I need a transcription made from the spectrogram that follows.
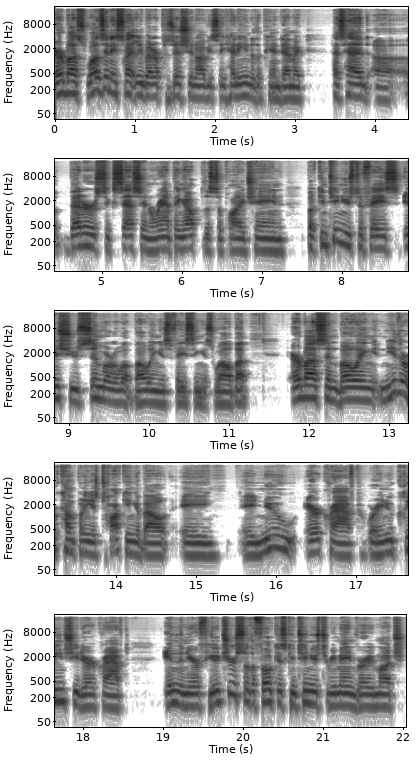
Airbus was in a slightly better position, obviously heading into the pandemic, has had uh, better success in ramping up the supply chain, but continues to face issues similar to what Boeing is facing as well. But Airbus and Boeing, neither company is talking about a a new aircraft or a new clean sheet aircraft in the near future. So the focus continues to remain very much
